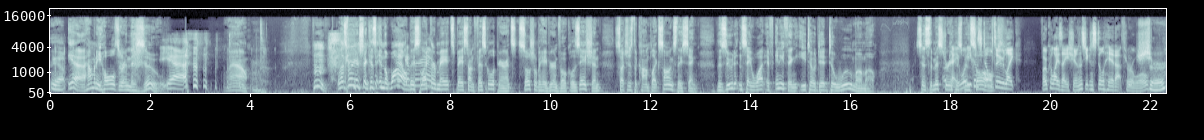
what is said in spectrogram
yeah. yeah. How many holes are in this zoo? yeah. Wow. Hmm. Well, that's very interesting because in the wild, they select him. their mates based on physical appearance, social behavior, and vocalization, such as the complex songs they sing. The zoo didn't say what, if anything, Ito did to woo Momo. Since the mystery okay, has well, been you can solved. still do like vocalizations. You can still hear that through a wall. Sure.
